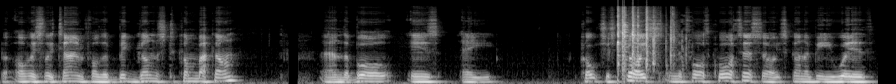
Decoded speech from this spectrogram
But obviously time for the big guns to come back on. And the ball is a coach's choice in the fourth quarter. So it's going to be with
